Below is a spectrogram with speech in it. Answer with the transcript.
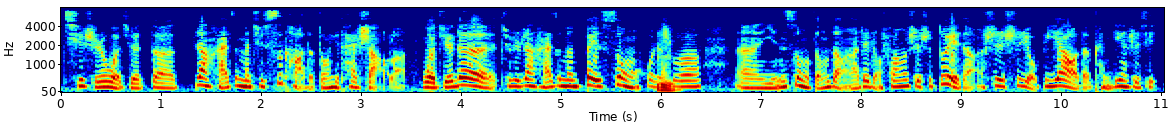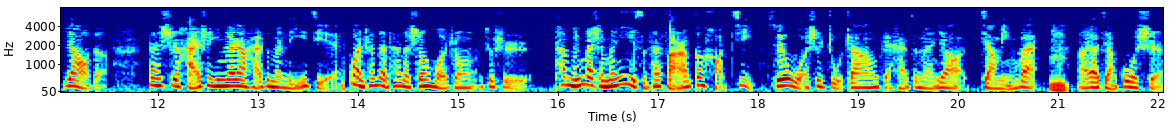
其实我觉得让孩子们去思考的东西太少了。我觉得就是让孩子们背诵或者说嗯吟诵等等啊，这种方式是对的，是是有必要的，肯定是要的。但是还是应该让孩子们理解，贯穿在他的生活中，就是他明白什么意思，他反而更好记。所以我是主张给孩子们要讲明白，嗯啊，要讲故事，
